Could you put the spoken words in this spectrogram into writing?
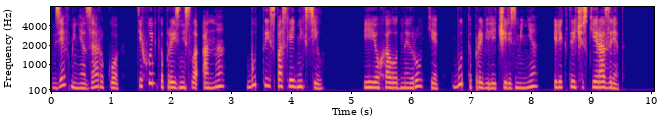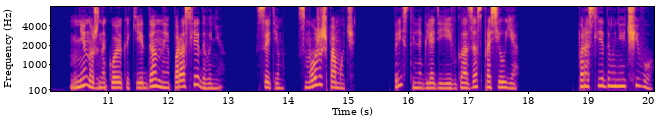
Взяв меня за руку, тихонько произнесла она, будто из последних сил. Ее холодные руки будто провели через меня электрический разряд. «Мне нужны кое-какие данные по расследованию. С этим Сможешь помочь?» Пристально глядя ей в глаза, спросил я. «По расследованию чего?»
